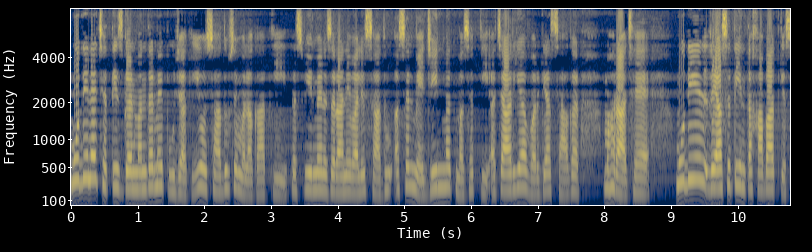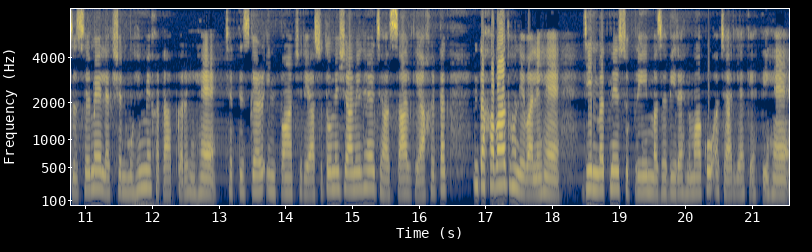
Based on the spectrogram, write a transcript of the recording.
مودی نے چھتیس گڑھ مندر میں پوجا کی اور سادھو سے ملاقات کی۔ تصویر میں نظر آنے والے سادھو اصل میں جین مت مذہب کی اچاریہ ورگیا ساگر مہاراج ہے۔ مودی ریاستی انتخابات کے سلسلے میں الیکشن مہم میں خطاب کر رہے ہیں۔ چھتیس گڑھ ان پانچ ریاستوں میں شامل ہے جہاں سال کے آخر تک انتخابات ہونے والے ہیں۔ جن مت میں سپریم مذہبی رہنما کو اچاریہ کہتے ہیں۔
